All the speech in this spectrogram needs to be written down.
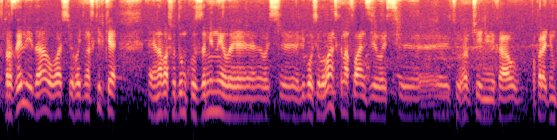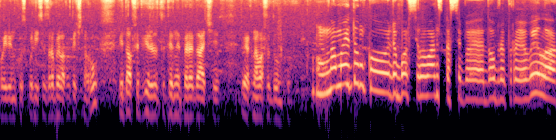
з Бразилії. Да? У вас сьогодні наскільки, е, на вашу думку, замінили е, ось е, Любов Цілованська на фланзі, ось цю гравчиню, яка у попередньому поєдинку з Полісі зробила фактично гру, віддавши дві результативні передачі, як на вашу думку? На мою думку, Любов Сілованська себе добре проявила.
